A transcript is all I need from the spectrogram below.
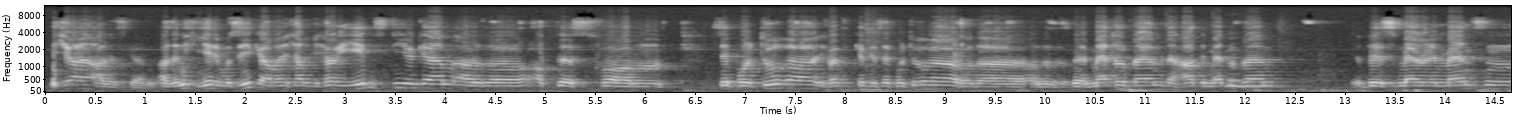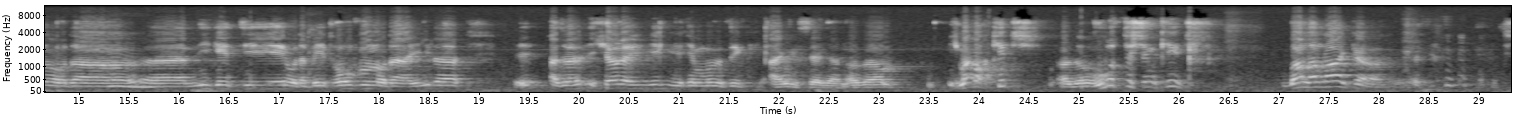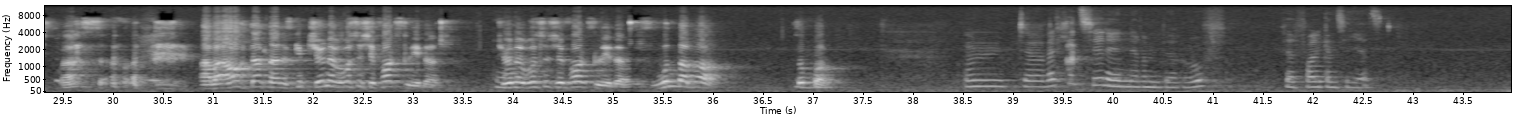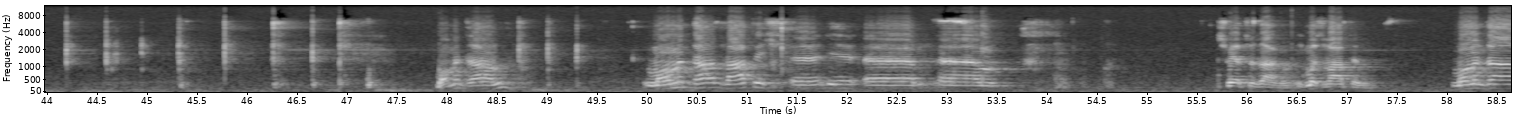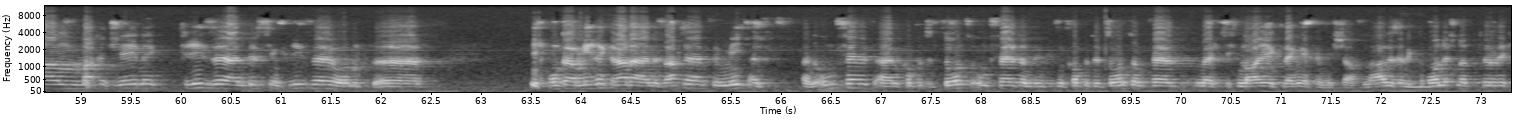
Ich höre alles gern. Also nicht jede Musik, aber ich, habe, ich höre jeden Stil gern. Also ob das von Sepultura, ich weiß nicht, kennt ihr Sepultura oder, oder das ist eine Metalband, eine harte Metalband, mhm. Bis Marilyn Manson oder mhm. äh, Ligeti oder Beethoven oder Aida. Also ich höre jegliche Musik eigentlich sehr gern. Also ich mag auch Kitsch, also russischen Kitsch. Balalaika. Spaß. Aber auch das, nein, es gibt schöne russische Volkslieder. Schöne ja. russische Volkslieder. Das ist wunderbar. Super. Und äh, welche Ziele in Ihrem Beruf verfolgen Sie jetzt? Momentan, momentan warte ich, äh, äh, ähm, schwer zu sagen, ich muss warten. Momentan mache ich wenig Krise, ein bisschen Krise und äh, ich programmiere gerade eine Sache für mich, ein, ein, Umfeld, ein Kompositionsumfeld und in diesem Kompositionsumfeld möchte ich neue Klänge für mich schaffen. Alles elektronisch natürlich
